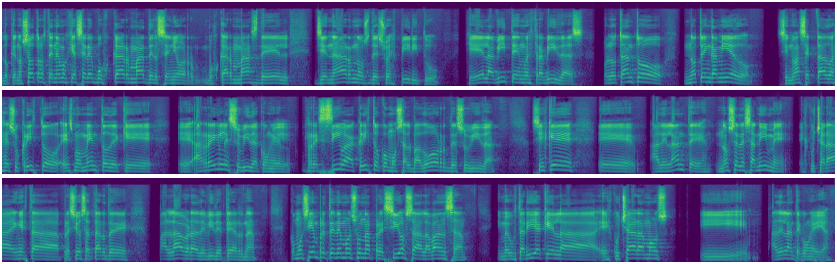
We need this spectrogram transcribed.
Lo que nosotros tenemos que hacer es buscar más del Señor, buscar más de Él, llenarnos de su espíritu, que Él habite en nuestras vidas. Por lo tanto, no tenga miedo. Si no ha aceptado a Jesucristo, es momento de que eh, arregle su vida con Él. Reciba a Cristo como Salvador de su vida. Si es que eh, adelante, no se desanime, escuchará en esta preciosa tarde palabra de vida eterna. Como siempre tenemos una preciosa alabanza y me gustaría que la escucháramos y adelante con ella.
